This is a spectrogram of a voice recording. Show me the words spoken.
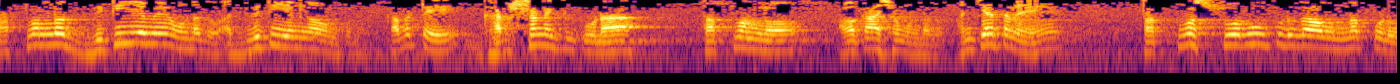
తత్వంలో ద్వితీయమే ఉండదు అద్వితీయంగా ఉంటుంది. కాబట్టి ఘర్షణకి కూడా తత్వంలో అవకాశం ఉండదు. అంచేతనే తత్వస్వరూపుడుగా ఉన్నప్పుడు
